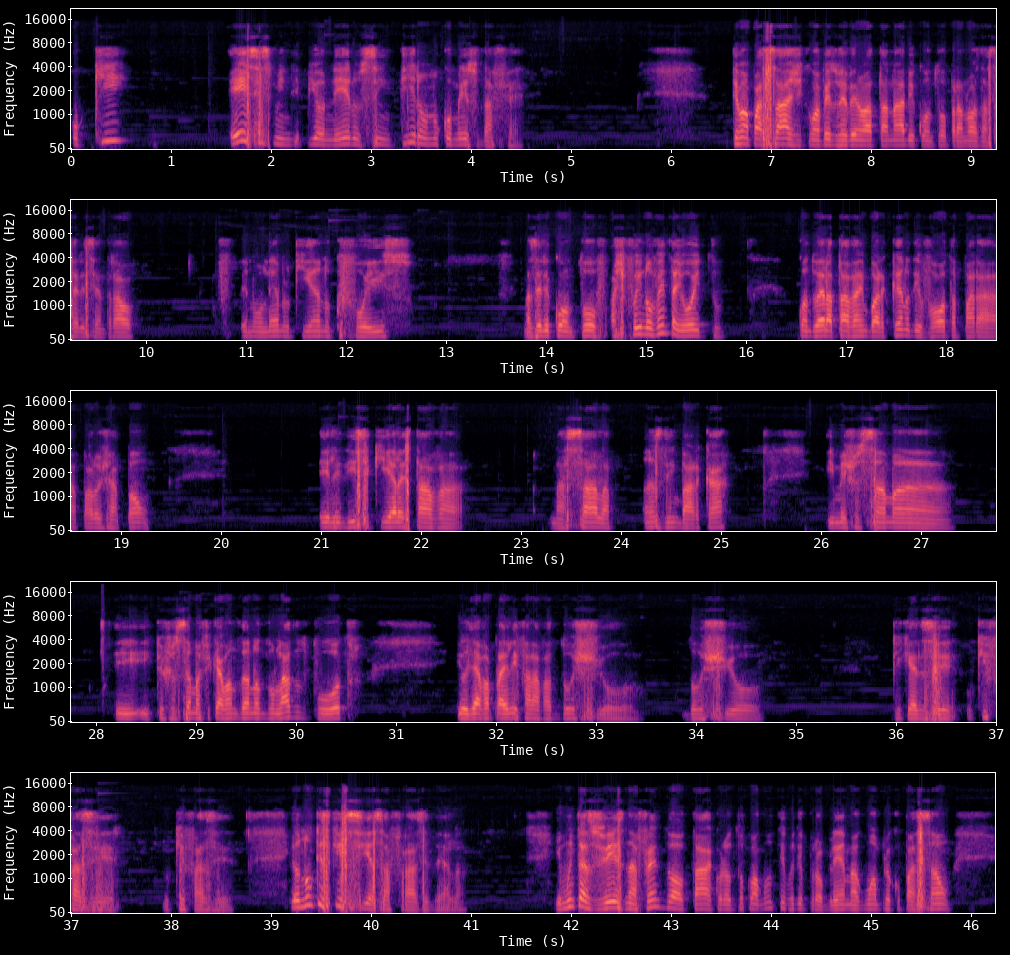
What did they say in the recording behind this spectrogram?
o que esses pioneiros sentiram no começo da fé. Tem uma passagem que uma vez o reverendo Watanabe contou para nós na série central. Eu não lembro que ano que foi isso, mas ele contou, acho que foi em 98, quando ela estava embarcando de volta para, para o Japão. Ele disse que ela estava na sala antes de embarcar e Meixo Sama e, e que o Shusama ficava andando de um lado para o outro e olhava para ele e falava Doshio, Doshio. O que quer dizer? O que fazer? O que fazer? Eu nunca esqueci essa frase dela. E muitas vezes, na frente do altar, quando eu estou com algum tipo de problema, alguma preocupação,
